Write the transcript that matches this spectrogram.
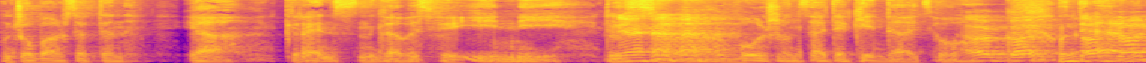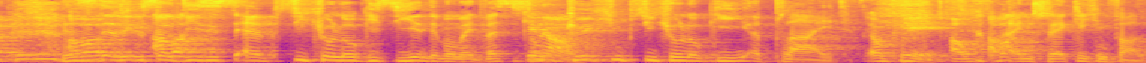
Und Joe Barr sagt dann, ja, Grenzen gab es für ihn nie. Das war wohl schon seit der Kindheit so. Oh Gott, und, oh ähm, Gott. Das aber, ist ja wirklich so dieses äh, psychologisierende Moment, weißt du, genau. so Küchenpsychologie applied. Okay. Auf aber einen schrecklichen Fall.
